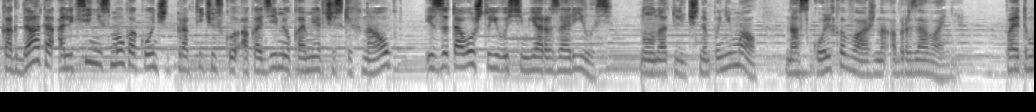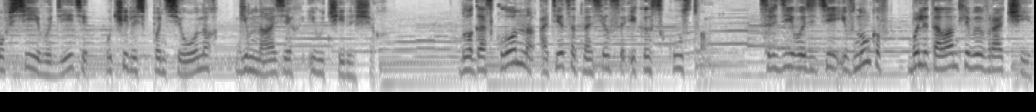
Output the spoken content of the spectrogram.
когда-то Алексей не смог окончить практическую академию коммерческих наук из-за того, что его семья разорилась, но он отлично понимал, насколько важно образование. Поэтому все его дети учились в пансионах, гимназиях и училищах. Благосклонно отец относился и к искусствам. Среди его детей и внуков были талантливые врачи,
